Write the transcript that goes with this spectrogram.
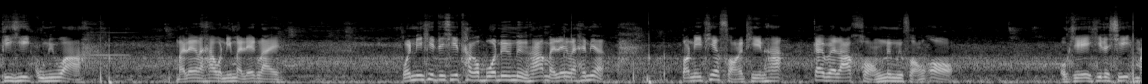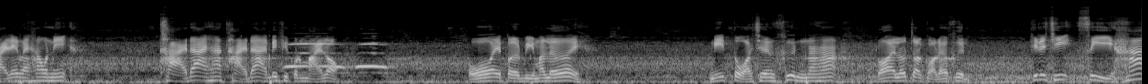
พี่ฮีกูนี่หว่า หมายเลขอะฮะ วันนี้หมายเลขอะไร วันนี้ฮิตาชิทาวบนหนึ่งหนึ่งฮะหมายเลขอะไรฮะเนี่ย ตอนนี้เที่ยงสองนาทีนะฮะ ใกล้เวลาของหนึ่งหนึ่งสองออก โอเคฮิตาชิหมายเลขอะไรฮะวันนี้ ถ่ายได้ฮะถ่ายได้ไม่ผิดกฎหมายหรอก โอ้ยเปิดบีมาเลย มีตั๋วเชิญขึ้นนะฮะรอให้รถจอดก่อนแล้วขึ้นฮิตาชิสี่ห้า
